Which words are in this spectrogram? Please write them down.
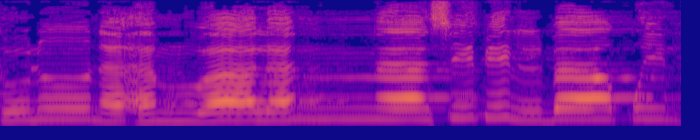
ليأكلون أموال الناس بالباطل.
